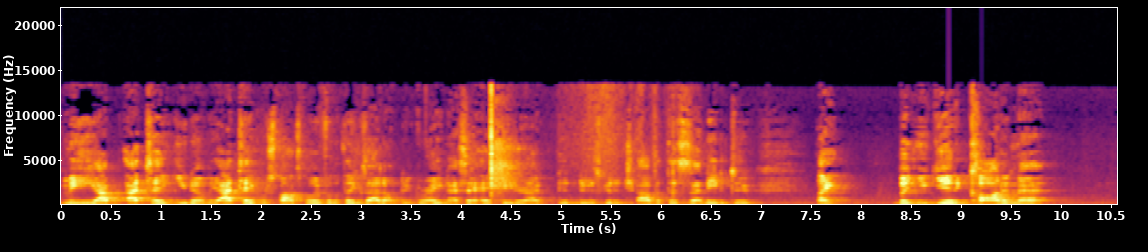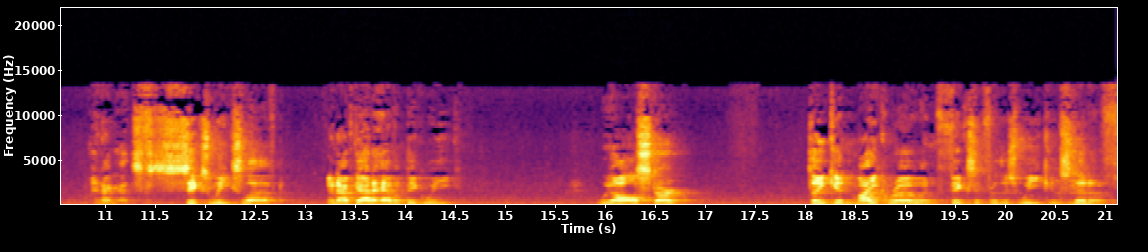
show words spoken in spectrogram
me, I, I take, you know me, I take responsibility for the things I don't do great, and I say, hey, Peter, I didn't do as good a job at this as I needed to. Like, but you get it caught in that, and I got six weeks left, and I've got to have a big week. We all start thinking micro and fix it for this week instead of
